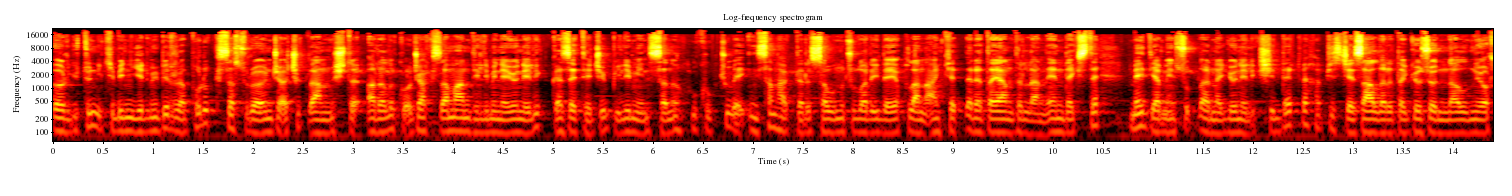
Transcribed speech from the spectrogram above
Örgütün 2021 raporu kısa süre önce açıklanmıştı. Aralık-Ocak zaman dilimine yönelik gazeteci, bilim insanı, hukukçu ve insan hakları savunucularıyla yapılan anketlere dayandırılan endekste medya mensuplarına yönelik şiddet ve hapis cezaları da göz önüne alınıyor.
